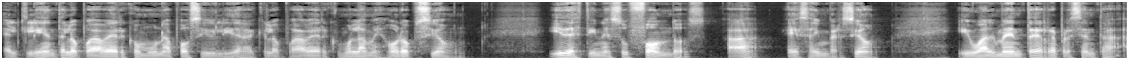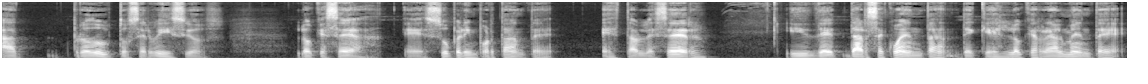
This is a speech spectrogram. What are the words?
el cliente lo pueda ver como una posibilidad, que lo pueda ver como la mejor opción y destine sus fondos a esa inversión. Igualmente representa a productos, servicios, lo que sea. Es súper importante establecer y de darse cuenta de qué es lo que realmente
